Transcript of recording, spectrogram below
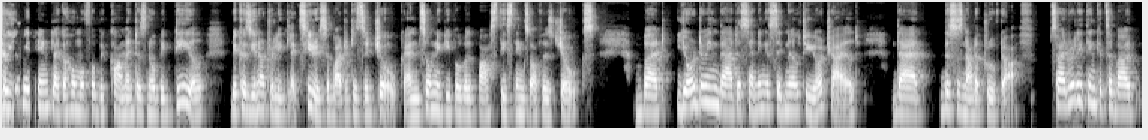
So you may think like a homophobic comment is no big deal because you're not really like serious about it. It's a joke. And so many people will pass these things off as jokes. But you're doing that as sending a signal to your child that this is not approved of. So I really think it's about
